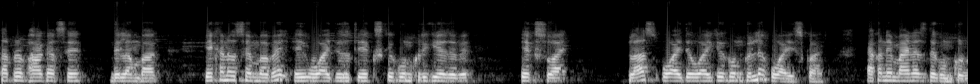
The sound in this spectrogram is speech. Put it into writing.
তারপরে ভাগ আছে, দিলাম ভাগ। এখানেও সেম ভাবে, এই ওয়াই দিয়ে যদি এক্স কে গুণ করি, কি হয়ে যাবে? এক্স ওয়াই প্লাস ওয়াই দিয়ে ওয়াই কে গুণ করলে ওয়াই স্কোয়ার এখন এই মাইনাস দিয়ে গুণ করব।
